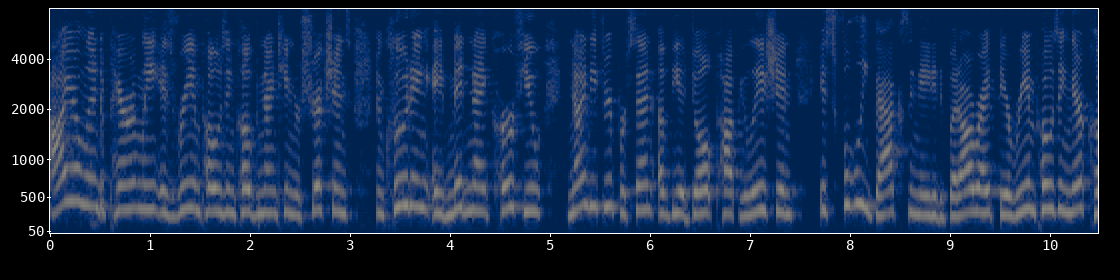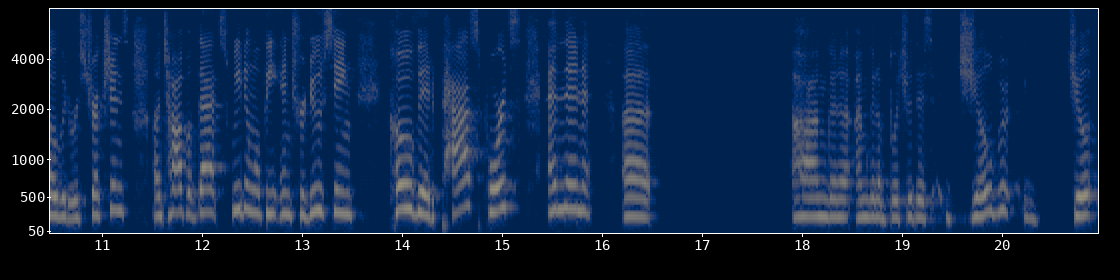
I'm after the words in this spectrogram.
Ireland apparently is reimposing COVID 19 restrictions, including a midnight curfew. 93% of the adult population is fully vaccinated, but all right, they're reimposing their COVID restrictions. On top of that, Sweden will be introducing COVID passports. And then, uh, I'm gonna I'm gonna butcher this. Gilbert Gil,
